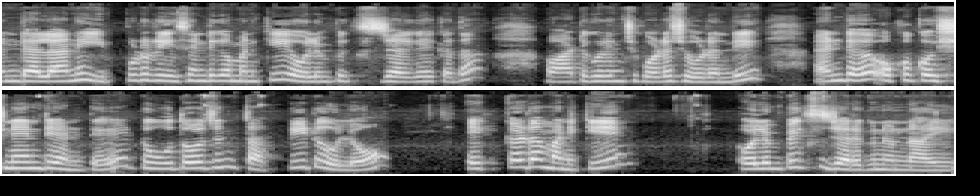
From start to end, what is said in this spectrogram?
అండ్ అలానే ఇప్పుడు రీసెంట్గా మనకి ఒలింపిక్స్ జరిగాయి కదా వాటి గురించి కూడా చూడండి. అండ్ ఒక క్వశ్చన్ ఏంటి అంటే టూ థౌజండ్ థర్టీ టూలో ఎక్కడ మనకి ఒలింపిక్స్ జరగనున్నాయి?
